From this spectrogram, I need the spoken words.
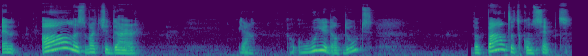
En alles wat je daar ja, hoe je dat doet, bepaalt het concept.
